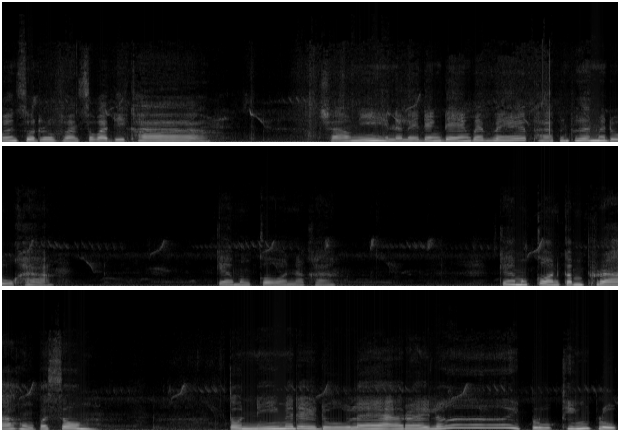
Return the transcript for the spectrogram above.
บ้านสวนเรฝันสวัสดีค่ะ เช้านี้เห็นอะไรแดงๆ แวบๆ พาเพื่อนๆมาดูค่ะ แก้วมังกรนะคะ แก้วมังกรกำพร้าของป้าส้ม ต้นนี้ไม่ได้ดูแลอะไรเลย ปลูกทิ้งปลูก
